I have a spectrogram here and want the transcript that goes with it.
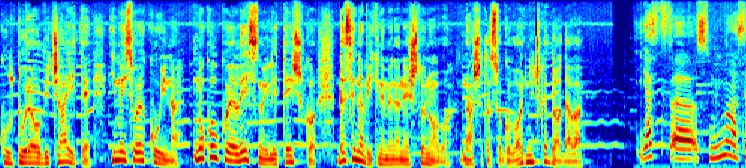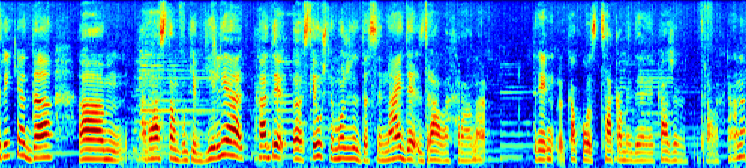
култура, обичаите, има и своја кујна, но колку е лесно или тешко да се навикнеме на нешто ново, нашата соговорничка додава. Јас а, сум имала среќа да а, растам во Гевгелија, каде а, се уште може да се најде здрава храна, трен, како сакаме да ја кажеме здрава храна.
